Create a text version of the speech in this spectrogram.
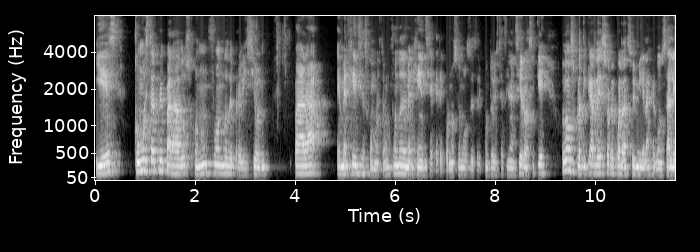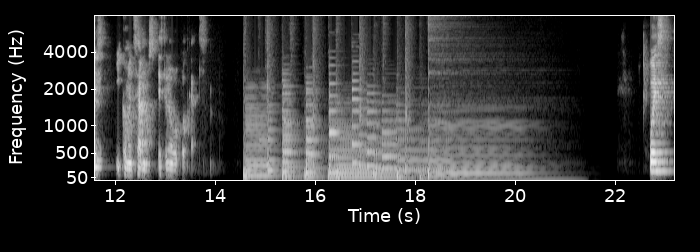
y es cómo estar preparados con un fondo de previsión para emergencias como esta, un fondo de emergencia que reconocemos desde el punto de vista financiero. Así que hoy vamos a platicar de eso. Recuerda, soy Miguel Ángel González y comenzamos este nuevo podcast. Pues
